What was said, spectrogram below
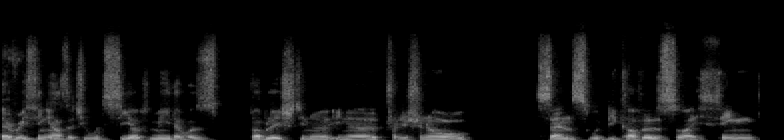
everything else that you would see of me that was published in a in a traditional sense would be covers. So I think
